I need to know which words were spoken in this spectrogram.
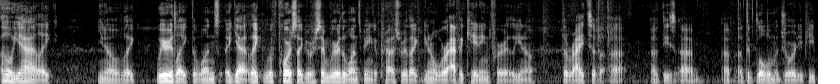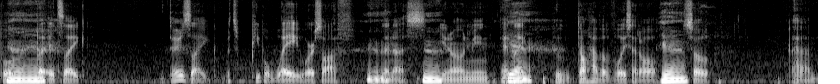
oh yeah like you know like we're like the ones like yeah like of course like we were saying we're the ones being oppressed. We're like you know we're advocating for you know the rights of uh of these um of, of the global majority people. Yeah, yeah. but it's like there's like it's people way worse off Yeah. than us you know what i mean? And like who don't have a voice at all. Yeah. so um,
